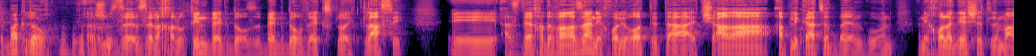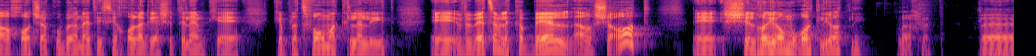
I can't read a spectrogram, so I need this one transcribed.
זה backdoor, זה פשוט... זה, זה לחלוטין backdoor, זה backdoor ו exploit קלאסי. אה, אז דרך הדבר הזה אני יכול לראות את, ה, את שאר האפליקציות בארגון, אני יכול לגשת למערכות שה Kubernetes יכול לגשת אליהן כ, כפלטפורמה כללית, אה, ובעצם לקבל הרשאות אה, שלא יהיו אמורות להיות לי. בהחלט. זה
